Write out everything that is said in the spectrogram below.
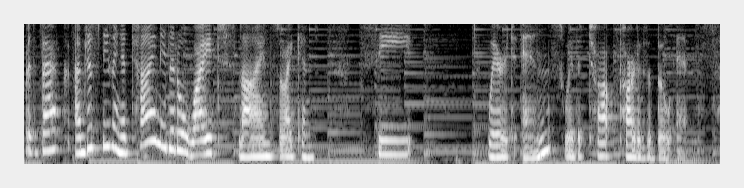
For the back, I'm just leaving a tiny little white line so I can see where it ends, where the top part of the bow ends.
